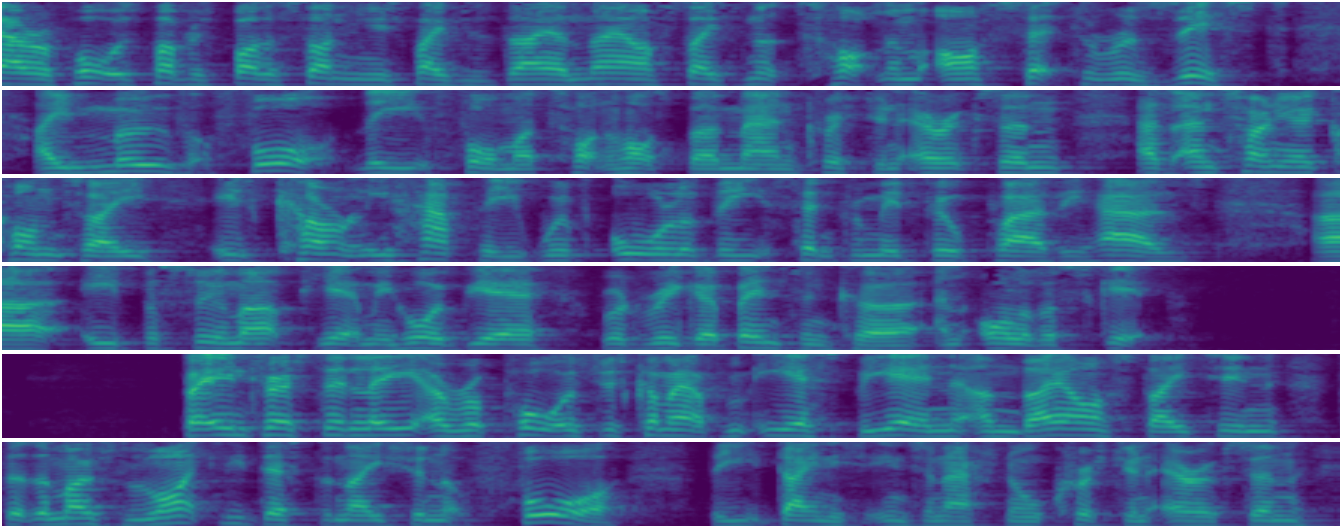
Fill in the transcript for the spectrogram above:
A report was published by the Sun newspaper today, and they are stating that Tottenham are set to resist a move for the former Tottenham Hotspur man Christian Eriksen, as Antonio Conte is currently happy with all of the central midfield players he has uh, Yves Bissouma, Pierre-Emile Rodrigo Bentancur, and Oliver Skipp. But interestingly, a report has just come out from ESPN and they are stating that the most likely destination for the Danish international Christian Eriksen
